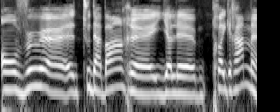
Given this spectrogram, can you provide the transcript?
on veut tout d'abord, il y a le programme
